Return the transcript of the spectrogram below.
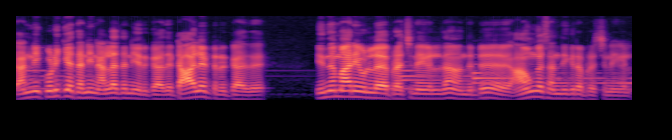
தண்ணி குடிக்க தண்ணி நல்ல தண்ணி இருக்காது. டாய்லெட் இருக்காது. இந்த மாதிரி உள்ள பிரச்சனைகள் தான் வந்துட்டு அவங்க சந்திக்கிற பிரச்சனைகள்.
